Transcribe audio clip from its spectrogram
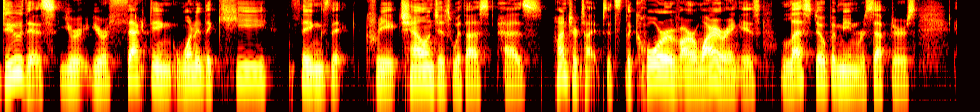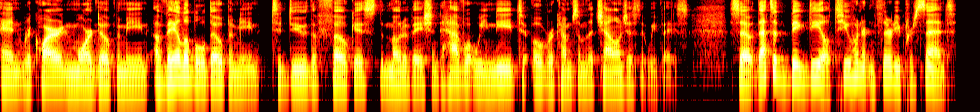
do this, you're you're affecting one of the key things that create challenges with us as hunter types. It's the core of our wiring is less dopamine receptors and requiring more dopamine, available dopamine to do the focus, the motivation, to have what we need to overcome some of the challenges that we face. So that's a big deal 230%.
